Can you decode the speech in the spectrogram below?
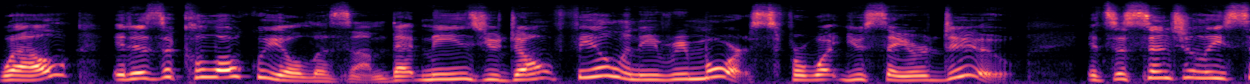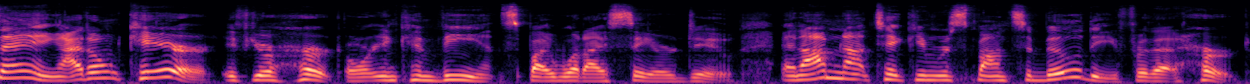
Well, it is a colloquialism that means you don't feel any remorse for what you say or do. It's essentially saying, I don't care if you're hurt or inconvenienced by what I say or do, and I'm not taking responsibility for that hurt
